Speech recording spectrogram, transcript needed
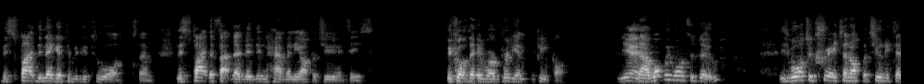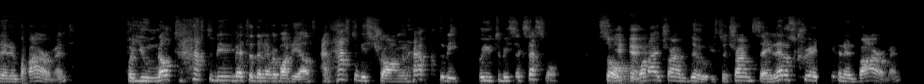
despite the negativity towards them, despite the fact that they didn't have any opportunities, because they were brilliant people. Yeah. Now, what we want to do is we want to create an opportunity and an environment for you not to have to be better than everybody else and have to be strong and have to be for you to be successful. So Yeah. what I try and do is to try and say, let us create an environment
